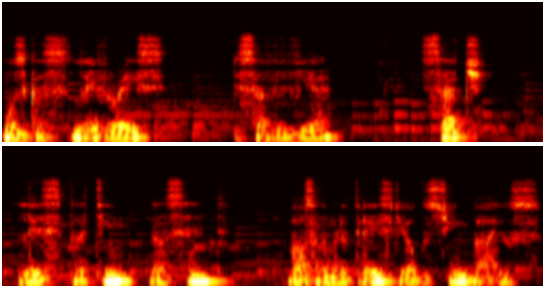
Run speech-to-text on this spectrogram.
Músicas Lave Race de Savivier, Sat Les Platines Dansantes, Balsa número 3 de Augustin Barrios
